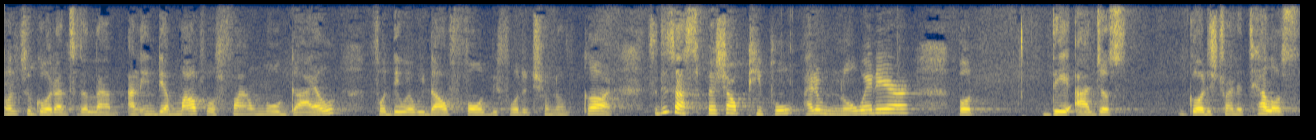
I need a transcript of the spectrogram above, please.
Unto God and to the Lamb, and in their mouth was found no guile, for they were without fault before the throne of God. So these are special people. I don't know where they are, but they are just, God is trying to tell us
